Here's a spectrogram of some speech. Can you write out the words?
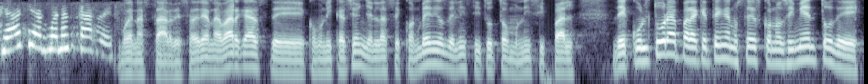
Gracias, buenas tardes. Buenas tardes, Adriana Vargas de Comunicación y Enlace con Medios del Instituto Municipal de Cultura para que tengan ustedes conocimiento de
